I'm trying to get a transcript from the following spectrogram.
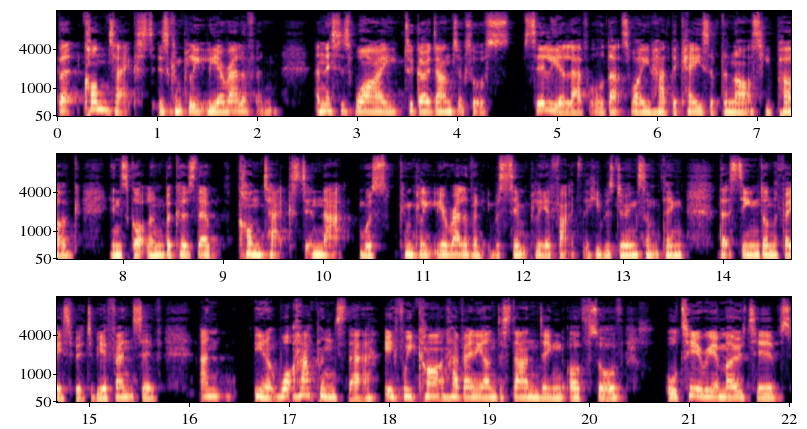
But context is completely irrelevant. And this is why, to go down to sort of sillier level, that's why you had the case of the Nazi pug in Scotland, because their context in that was completely irrelevant. It was simply a fact that he was doing something that seemed on the face of it to be offensive. And, you know, what happens there if we can't have any understanding of sort of ulterior motives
